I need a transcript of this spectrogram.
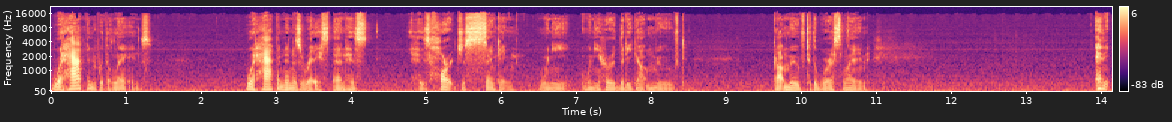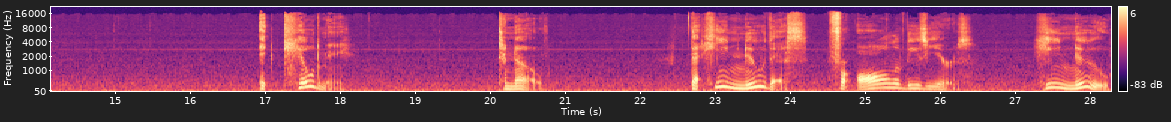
what happened with the lanes, what happened in his race, and his his heart just sinking when he when he heard that he got moved, got moved to the worst lane, and it killed me to know that he knew this for all of these years. He knew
